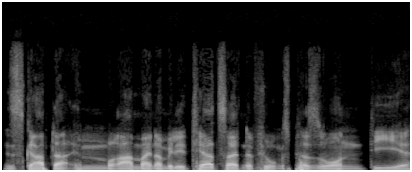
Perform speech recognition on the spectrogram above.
es gab da im Rahmen meiner Militärzeit eine Führungsperson, die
